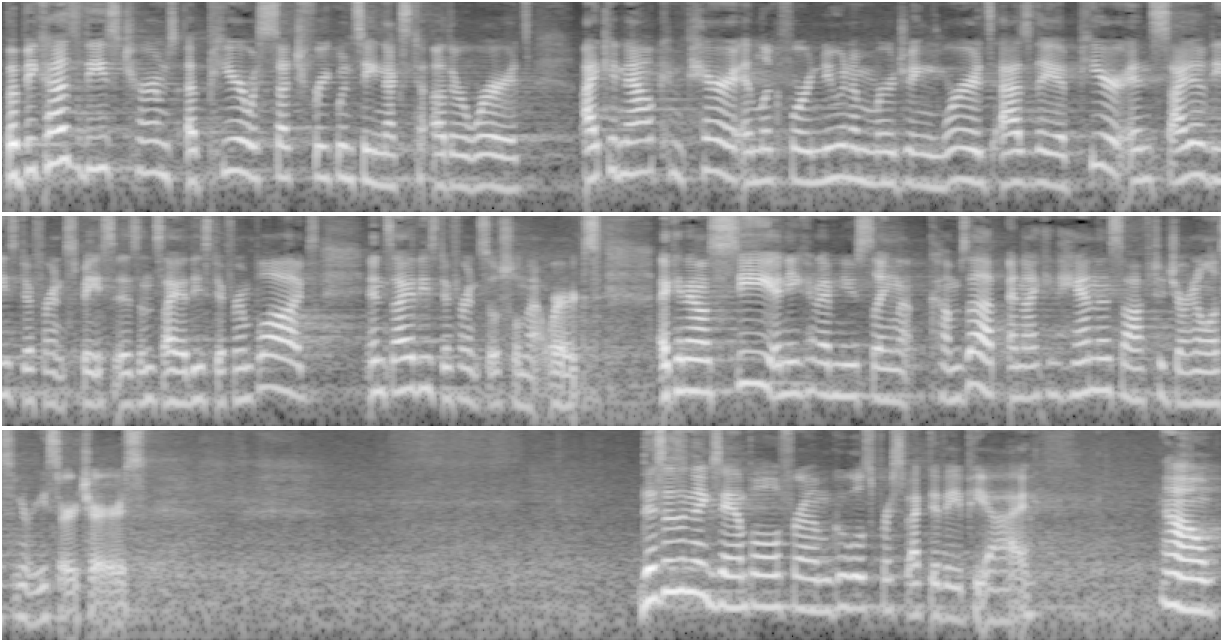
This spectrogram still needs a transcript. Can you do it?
But because these terms appear with such frequency next to other words, I can now compare it and look for new and emerging words as they appear inside of these different spaces, inside of these different blogs, inside of these different social networks. I can now see any kind of new slang that comes up, and I can hand this off to journalists and researchers. This is an example from Google's Perspective API. Now,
